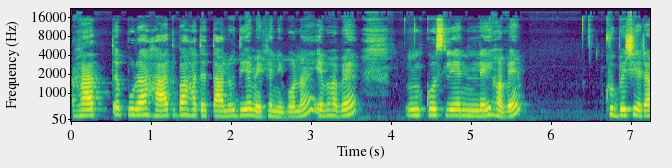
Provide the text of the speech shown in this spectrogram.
হাত, পুরা হাত বা হাতে তালু দিয়ে মেখে নিব না, এভাবে কষলিয়ে নিলেই হবে। খুব বেশি এটা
